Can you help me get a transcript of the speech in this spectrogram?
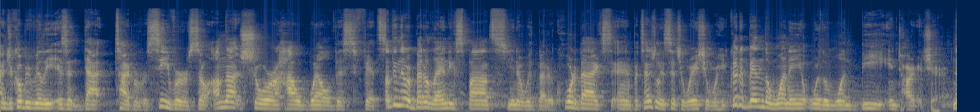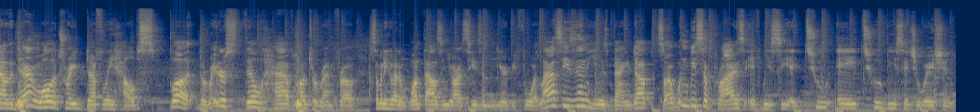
And Jakobi really isn't that type of receiver, so I'm not sure how well this fits. I think there were better landing spots, you know, with better quarterbacks and potentially a situation where he could have been the 1A or the 1B in target share. Now, the Darren Waller trade definitely helps, but the Raiders still have Hunter Renfrow, somebody who had a 1,000 yard season the year before. Last season, he was banged up, so I wouldn't be surprised if we see a 2A, 2B situation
